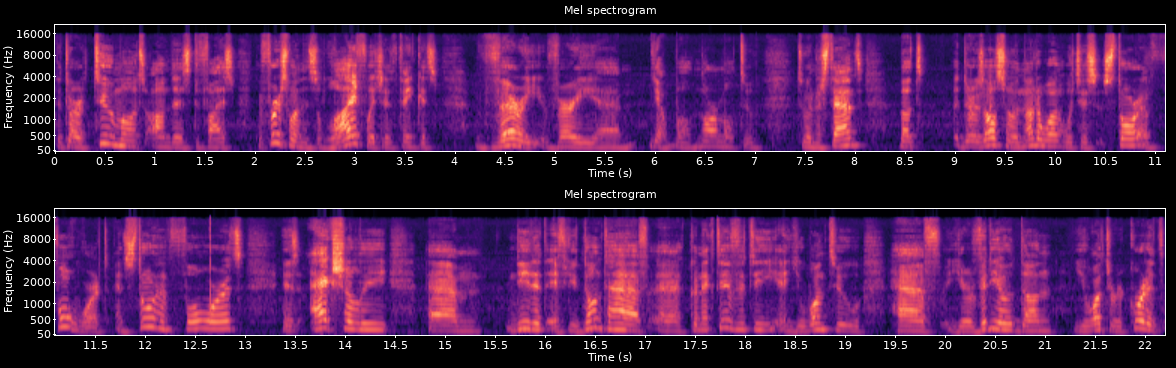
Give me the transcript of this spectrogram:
that there are two modes on this device. The first one is live, which I think is very, very, um, yeah, well, normal to, to understand. But there's also another one, which is store and forward. And store and forward is actually um, needed if you don't have uh, connectivity and you want to have your video done, you want to record it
